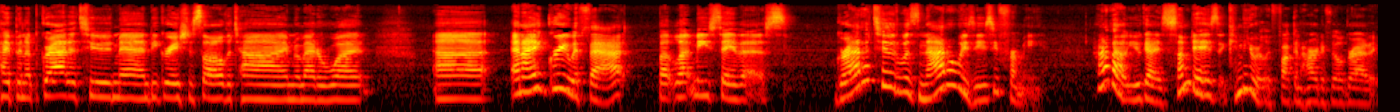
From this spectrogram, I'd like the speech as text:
hyping up gratitude, man, be gracious all the time, no matter what. Uh, and I agree with that, but let me say this gratitude was not always easy for me. How about you guys. Some days it can be really fucking hard to feel grat-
